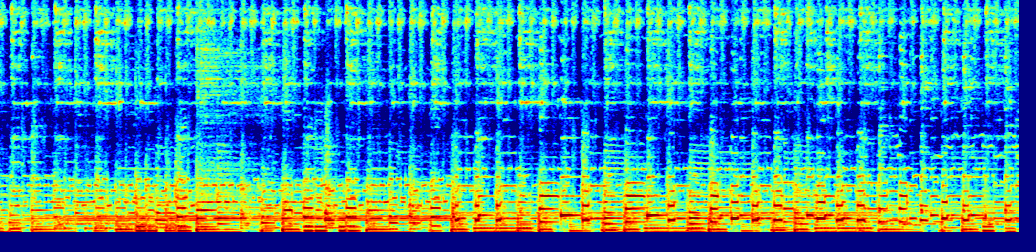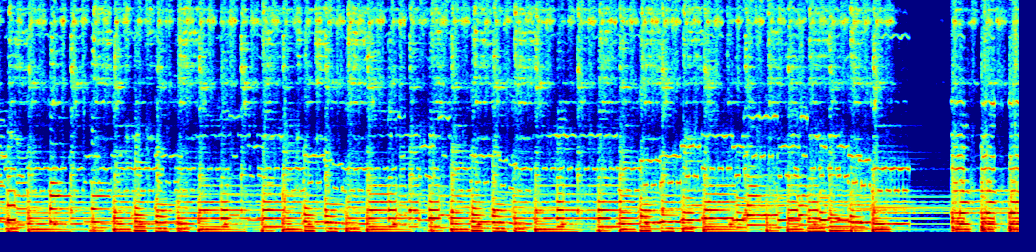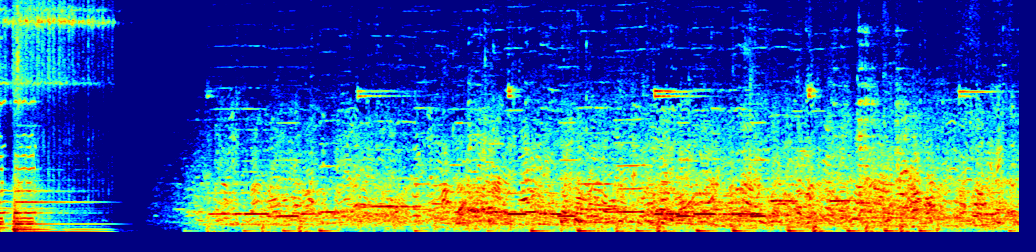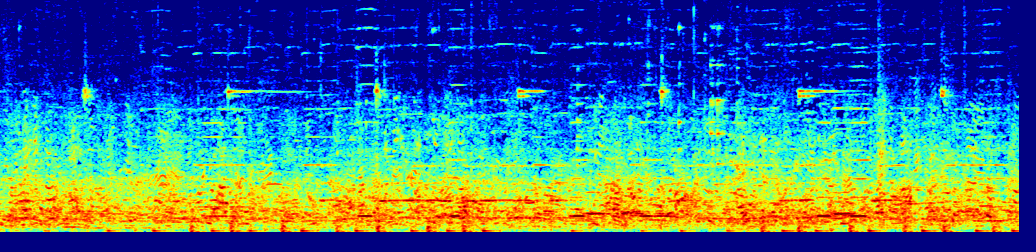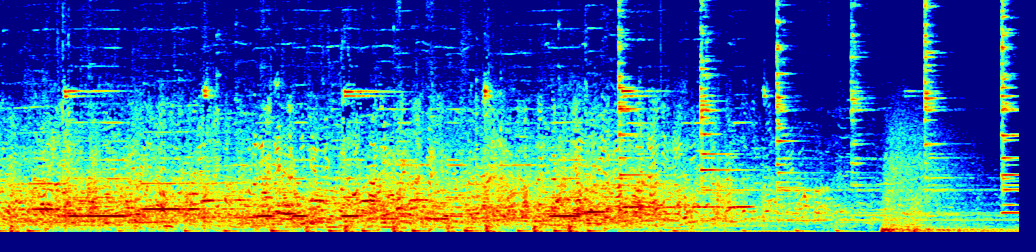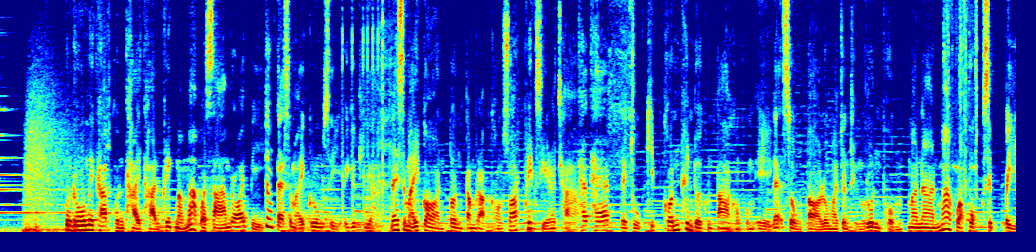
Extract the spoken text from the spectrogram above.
คุณรู้ไหมครับ คนไทยทานพริกมามากกว่า 300 ปี ตั้งแต่สมัยกรุงศรีอยุธยา ในสมัยก่อนต้นตำรับของซอสพริกศรีราชา แท้ๆได้ถูกคิดค้นขึ้นโดยคุณตาของผมเอง และส่งต่อลงมาจนถึงรุ่นผมมานานมากกว่า 60 ปี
